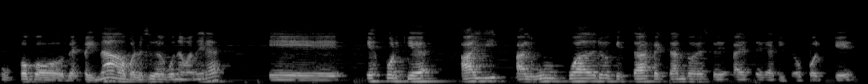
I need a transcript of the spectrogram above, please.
un poco despeinado, por decirlo de alguna manera, eh, es porque hay algún cuadro que está afectando a ese, a ese gatito, porque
